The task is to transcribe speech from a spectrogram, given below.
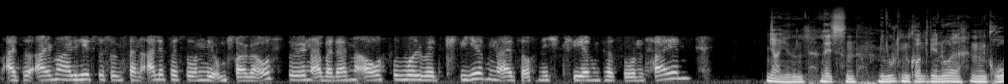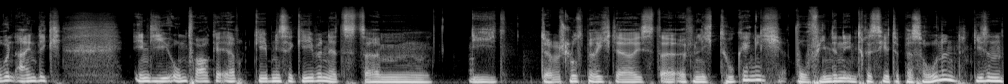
Also einmal hilft es uns dann alle Personen, die Umfrage ausfüllen, aber dann auch sowohl mit queeren als auch nicht queeren Personen teilen. Ja, in den letzten Minuten konnten wir nur einen groben Einblick in die Umfrageergebnisse geben. Jetzt ähm, die, der Schlussbericht der ist äh, öffentlich zugänglich. Wo finden interessierte Personen diesen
